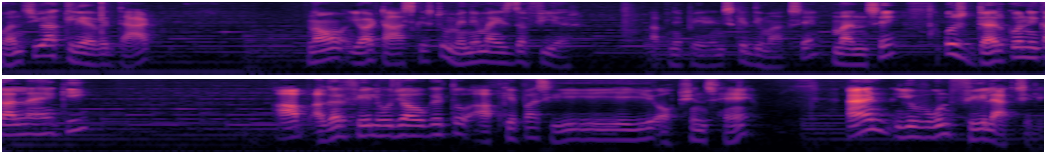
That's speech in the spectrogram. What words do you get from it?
once you are clear with that, now your task is to minimize the fear अपने पेरेंट्स के दिमाग से, मन से। उस डर को निकालना है कि आप अगर फेल हो जाओगे तो आपके पास ये ये ये ये ऑप्शन हैं। And you won't fail actually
